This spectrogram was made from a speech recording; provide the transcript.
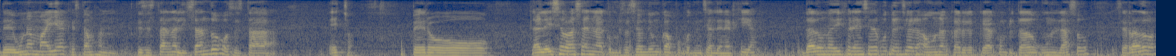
de una malla que estamos que se está analizando o se está hecho. Pero la ley se basa en la conversación de un campo potencial de energía, dado una diferencia de potencial a una carga que ha completado un lazo cerrador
